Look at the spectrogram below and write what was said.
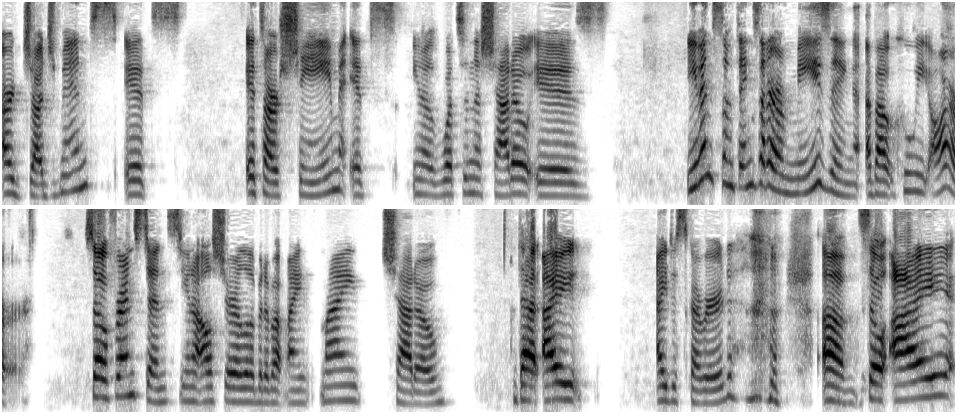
our judgments. It's it's our shame. It's you know what's in the shadow is even some things that are amazing about who we are. So for instance you know i'll share a little bit about my my shadow that i i discovered. Um, so i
